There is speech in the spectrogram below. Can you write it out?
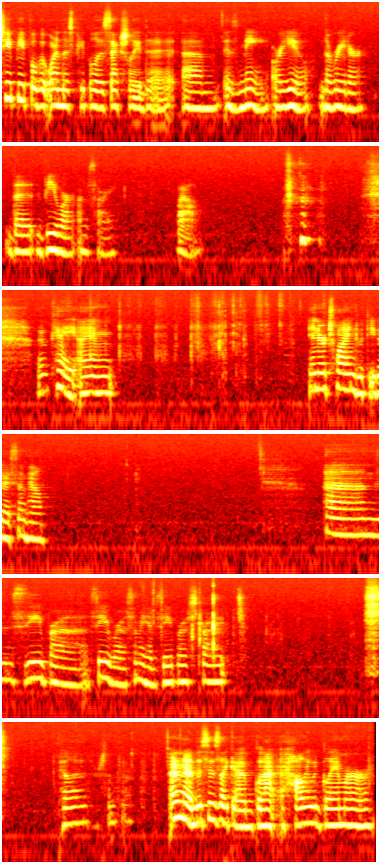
two people, but one of those people is actually the um, is me or you, the reader the viewer. I'm sorry. Wow. okay, I am intertwined with you guys somehow. Um, zebra, zebra. Somebody have zebra striped pillows or something. I don't know. This is like a, gla Hollywood glamour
